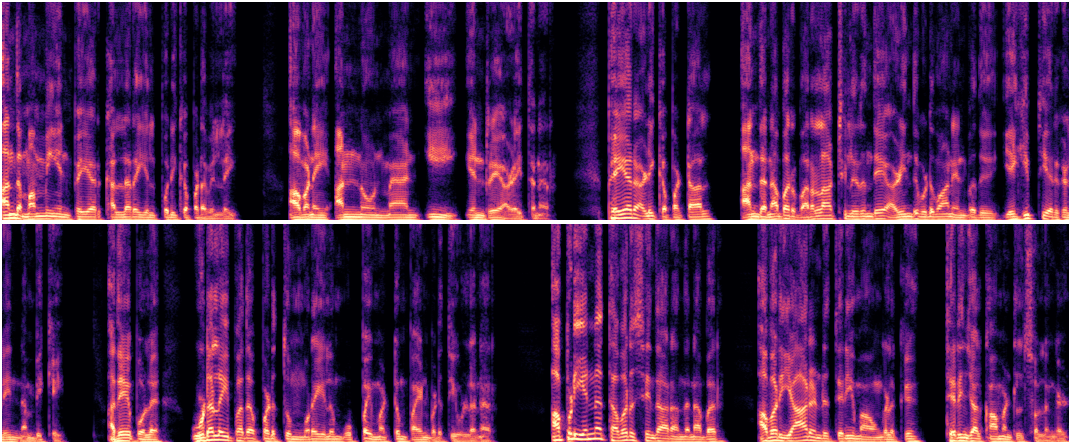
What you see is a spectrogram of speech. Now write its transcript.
அந்த மம்மியின் பெயர் கல்லறையில் பொறிக்கப்படவில்லை. அவனை அன்னோன் மேன் இ என்றே அழைத்தனர். பெயர் அளிக்கப்பட்டால் அந்த நபர் வரலாற்றிலிருந்தே அழிந்து விடுவான் என்பது எகிப்தியர்களின் நம்பிக்கை. அதேபோல உடலை பதப்படுத்தும் முறையிலும் உப்பை மட்டும் பயன்படுத்தியுள்ளனர். அப்படி என்ன தவறு செய்தார் அந்த நபர்? அவர் யார் என்று தெரியுமா உங்களுக்கு? தெரிஞ்சால் காமெண்டில் சொல்லுங்கள்.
